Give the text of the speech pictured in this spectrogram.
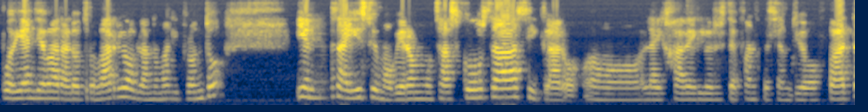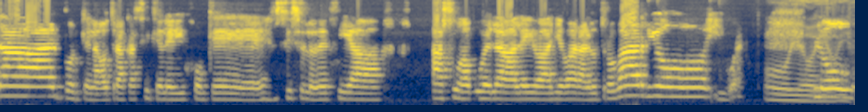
podían llevar al otro barrio, hablando mal y pronto. Y entonces ahí se movieron muchas cosas y claro, oh, la hija de Gloria Estefan se sintió fatal porque la otra casi que le dijo que si se lo decía a su abuela le iba a llevar al otro barrio y bueno. Uy, uy, lo, uy.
